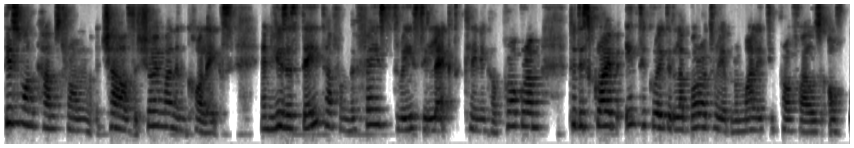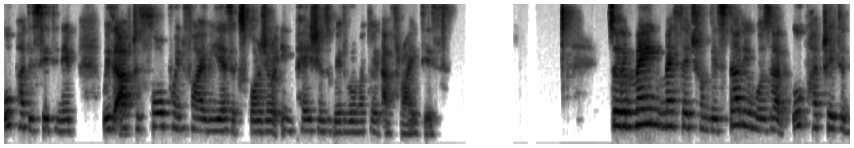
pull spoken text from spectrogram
This one comes from Charles-Schoeman and colleagues and uses data from the phase three SELECT clinical program to describe integrated laboratory abnormality profiles of upadacitinib with up to 4.5 years exposure in patients with rheumatoid arthritis. So the main message from this study was that UPA-treated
